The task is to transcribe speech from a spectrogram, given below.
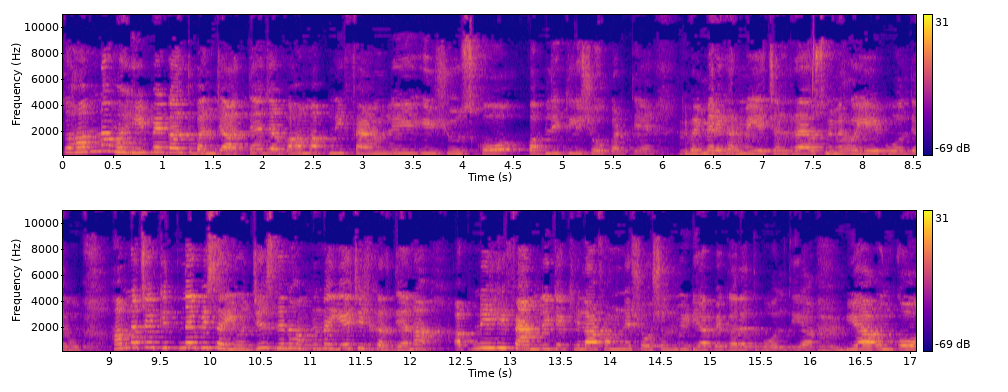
तो हम ना वहीं पे गलत बन जाते हैं जब हम अपनी फैमिली इश्यूज़ को पब्लिकली शो करते हैं कि भाई हम्म। मेरे घर में ये चल रहा है उसने मेरे को ये बोल दिया वो हम ना चाहे कितने भी सही हो जिस दिन हमने ना ये चीज़ कर दिया ना अपनी ही फैमिली के खिलाफ हमने सोशल मीडिया पे गलत बोल दिया हम्म। या उनको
